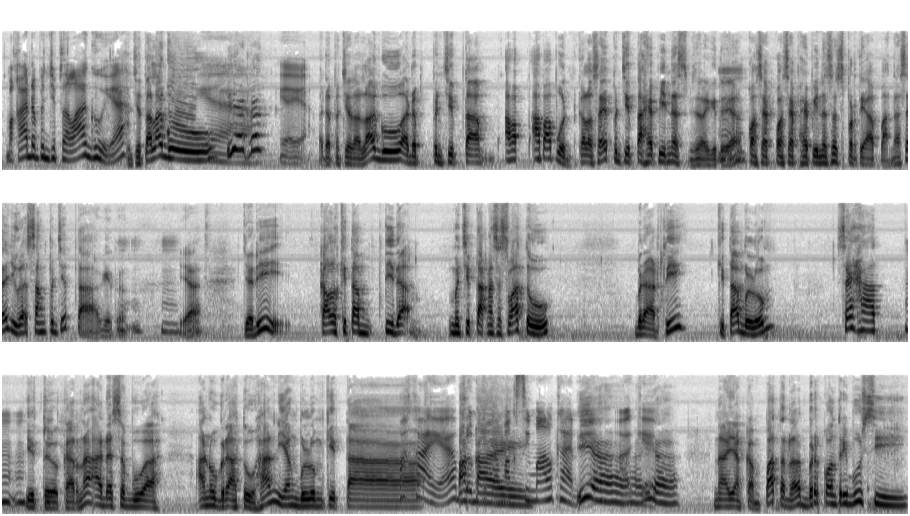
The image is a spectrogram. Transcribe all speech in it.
Maka ada pencipta lagu ya. Pencipta lagu. Iya. Iya kan? Iya, iya. Ada pencipta lagu, ada pencipta ap- apa pun. Kalau saya pencipta happiness misalnya gitu ya, konsep-konsep happiness itu seperti apa. Nah, saya juga sang pencipta gitu. Ya. Jadi kalau kita tidak menciptakan sesuatu, berarti kita belum sehat gitu. Karena ada sebuah anugerah Tuhan yang belum kita Pakai ya, belum kita pakai. maksimalkan ya. Iya, Oke. iya. Nah, yang keempat adalah berkontribusi.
